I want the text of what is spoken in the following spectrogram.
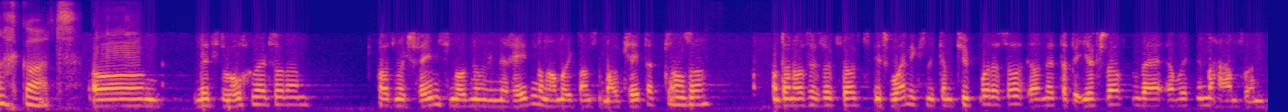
Ach Gott. Und letzte Woche halt so dann hat sie mir geschrieben, sie mag nur mit mir reden und haben halt ganz normal geredet und so. Und dann hat sie so gesagt, es war nichts mit dem Typen oder so. Er hat nicht bei ihr geschlafen, weil er wollte nicht mehr heimfahren.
